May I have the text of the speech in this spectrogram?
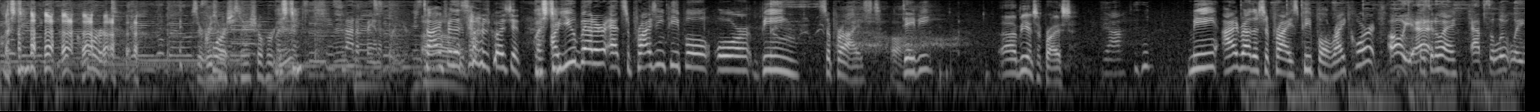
Question? Court. Is there a reason why she can't show her Question? ears? She's not a fan of her ears. Time for this hour's question. Question? Are you better at surprising people or being surprised? Davey? Uh, being surprised. Yeah. Me, I'd rather surprise people, right, Court? Oh, yeah. Take it away. Absolutely.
